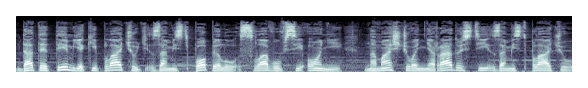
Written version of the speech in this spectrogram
дати тим, які плачуть замість попелу, славу в Сіоні, намащування радості замість плачу,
